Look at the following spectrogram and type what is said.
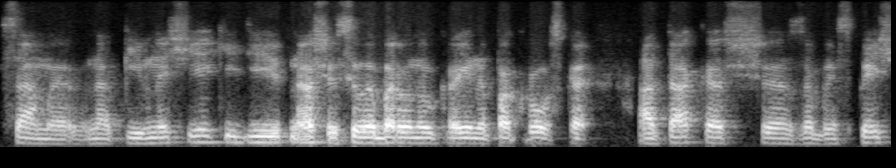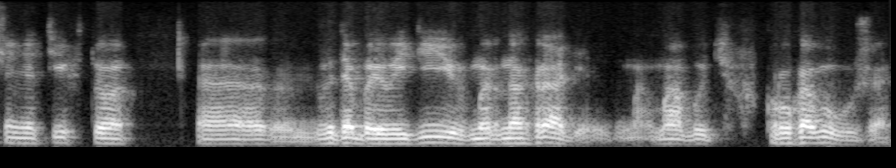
саме на півночі, які діють наші сили оборони України, Покровська, а також е, забезпечення тих, хто е, веде бойові дії в Мирнограді, мабуть, в кругову вже.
